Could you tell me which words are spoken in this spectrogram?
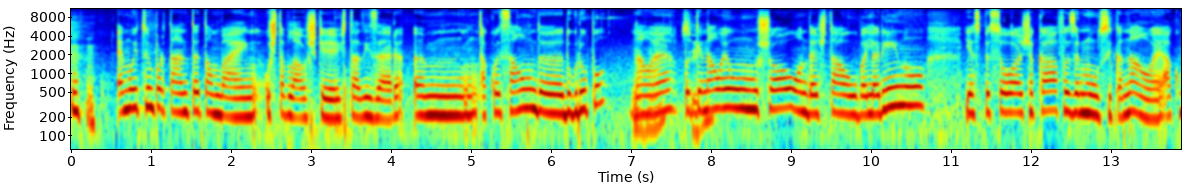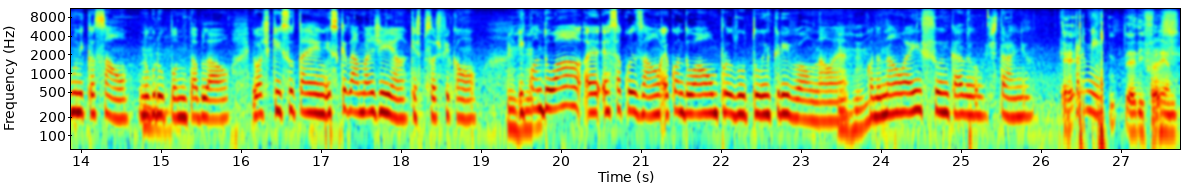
É muito importante também os tablaus que está a dizer, hum, a coesão de- do grupo, não é? Porque sim. não é um show onde está o bailarino e as pessoas cá a fazer música, não, é a comunicação no grupo, no tablau. Eu acho que isso tem, isso que dá magia, que as pessoas ficam e quando há eh, essa coesão é quando há um produto incrível, não é? Quando não é isso, um bocado estranho. É- Para mim, É diferente,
